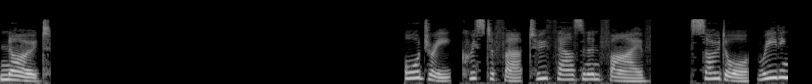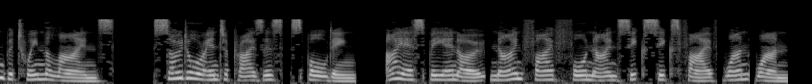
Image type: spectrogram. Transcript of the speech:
Note Awdry, Christopher 2005. Sodor, Reading Between the Lines. Sodor Enterprises, Spalding. ISBN 0-95496665-1-1.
